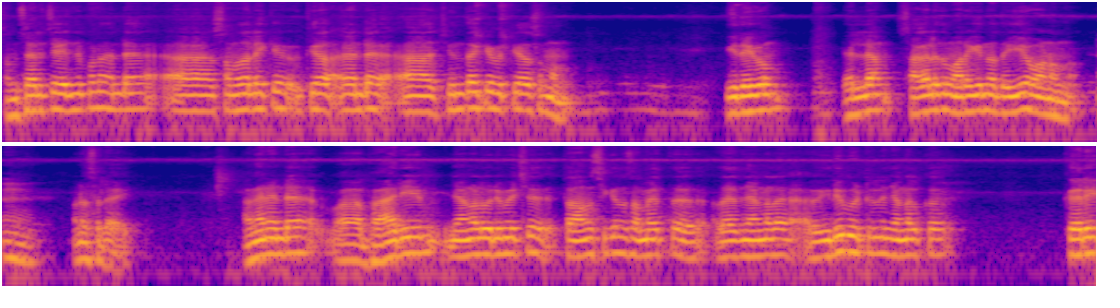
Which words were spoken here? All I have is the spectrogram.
സംസാരിച്ചു കഴിഞ്ഞപ്പോൾ എന്റെ സമതലയ്ക്ക് വ്യത്യാ എന്റെ ചിന്തയ്ക്ക് വ്യത്യാസം വന്നു. ഈ ദൈവം എല്ലാം സകലതും അറിയുന്ന ദൈവമാണെന്ന് മനസ്സിലായി. അങ്ങനെ എന്റെ ഭാര്യയും ഞങ്ങൾ ഒരുമിച്ച് താമസിക്കുന്ന സമയത്ത് അതായത് ഞങ്ങൾ ഇരു വീട്ടിലും ഞങ്ങൾക്ക് കയറി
